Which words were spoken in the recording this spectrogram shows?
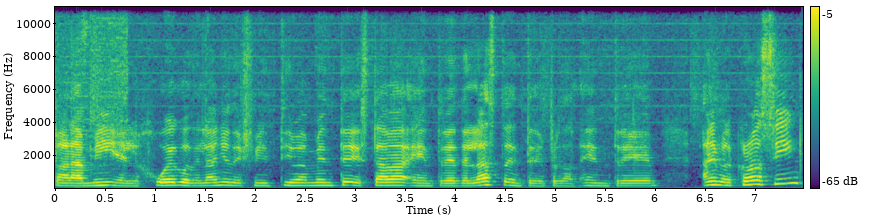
para mí el juego del año definitivamente estaba entre The Last, entre, perdón, entre Animal Crossing,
